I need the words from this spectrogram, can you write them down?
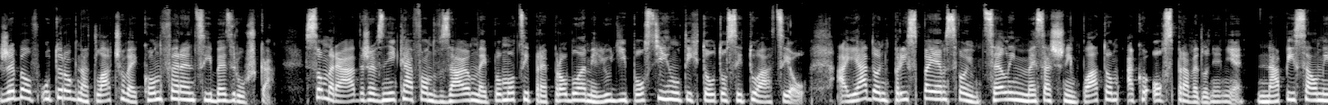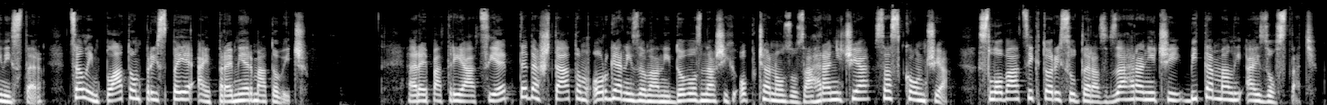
že bol v útorok na tlačovej konferencii bez rúška. Som rád, že vzniká fond vzájomnej pomoci pre problémy ľudí postihnutých touto situáciou a ja doň prispejem svojim celým mesačným platom ako ospravedlnenie, napísal minister. Celým platom prispeje aj premiér Matovič. Repatriácie, teda štátom organizovaný dovoz našich občanov zo zahraničia, sa skončia. Slováci, ktorí sú teraz v zahraničí, by tam mali aj zostať.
